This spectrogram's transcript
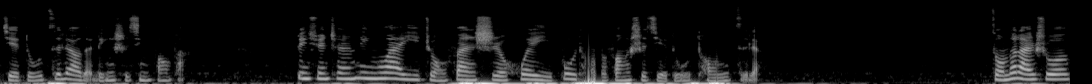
解读资料的临时性方法，并宣称另外一种范式会以不同的方式解读同一资料。总的来说，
